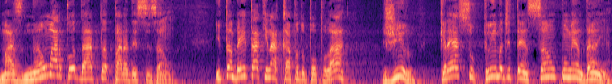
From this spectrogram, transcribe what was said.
mas não marcou data para decisão. E também está aqui na capa do Popular, Giro, cresce o clima de tensão com Mendanha.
